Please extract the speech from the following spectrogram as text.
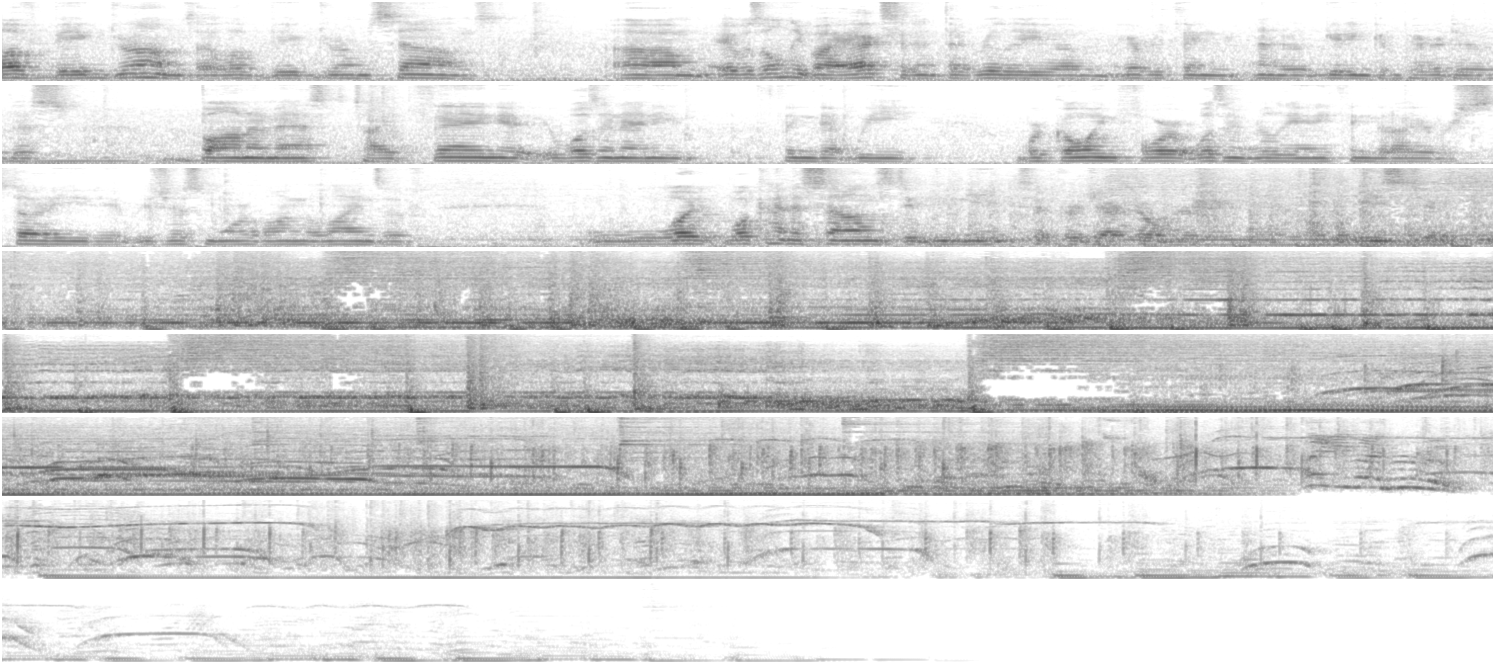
love big drums. I love big drum sounds. Um, it was only by accident that really um, everything ended up getting compared to this Bonham-esque type thing. It, it wasn't anything that we were going for. It wasn't really anything that I ever studied. It was just more along the lines of what what kind of sounds did we need to project over over these two.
